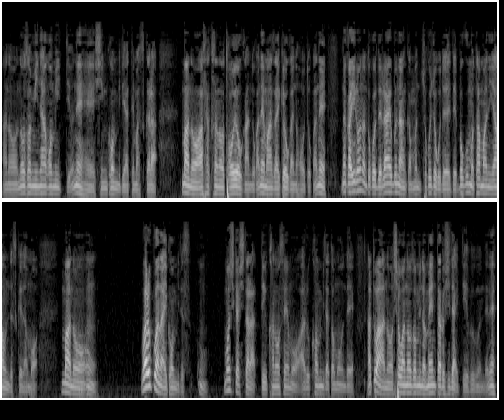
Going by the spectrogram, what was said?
あの、のぞみなごみっていうね、え新コンビでやってますから、まあ、あの、浅草の東洋館とかね、漫才協会の方とかね、なんかいろんなところでライブなんかもちょこちょこ出てて、僕もたまに会うんですけども、まあ、あの、うん。悪くはないコンビです。うん。もしかしたらっていう可能性もあるコンビだと思うんで、あとはあの、昭和のぞみのメンタル次第っていう部分でね、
